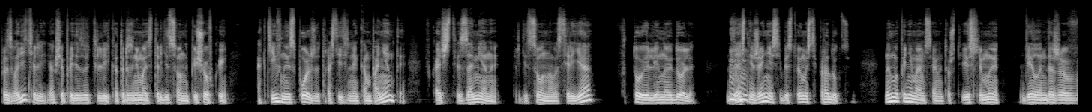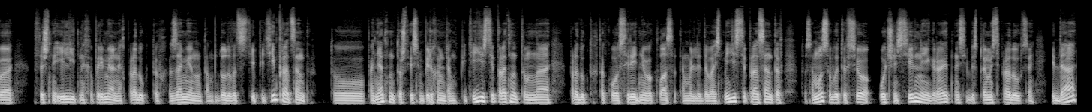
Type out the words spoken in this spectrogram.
производителей, и вообще производителей, которые занимаются традиционной пищевкой, активно используют растительные компоненты в качестве замены традиционного сырья в той или иной доле для угу. снижения себестоимости продукции. Но мы понимаем с вами то, что если мы делаем даже в достаточно элитных и премиальных продуктах замену там, до 25%, то понятно то, что если мы переходим там, к 50% на продуктах такого среднего класса там, или до 80%, то, само собой, это все очень сильно играет на себестоимости продукции. И да,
